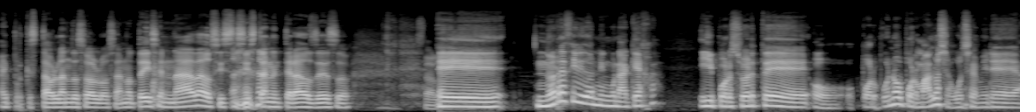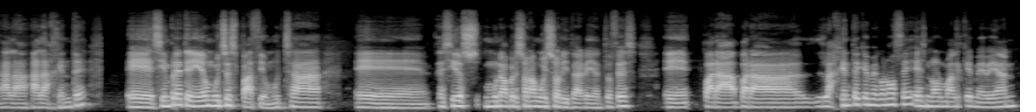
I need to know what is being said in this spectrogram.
ay, porque está hablando solo. O sea, no te dicen nada o si, si están enterados de eso. Eh, no he recibido ninguna queja y por suerte, o por bueno o por malo, según se mire a la, a la gente, eh, siempre he tenido mucho espacio, mucha... eh, he sido una persona muy solitaria. Entonces, eh, para, para la gente que me conoce es normal que me vean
